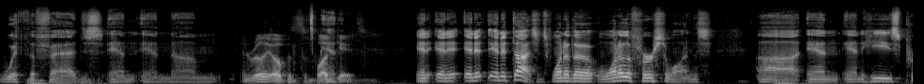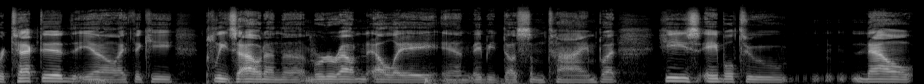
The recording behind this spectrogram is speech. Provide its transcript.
with the feds, and and um, It really opens the floodgates. and, and, it, and, it, and it does. It's one of the one of the first ones, uh, and and he's protected. You know, I think he pleads out on the murder out in L.A. and maybe does some time, but he's able to now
